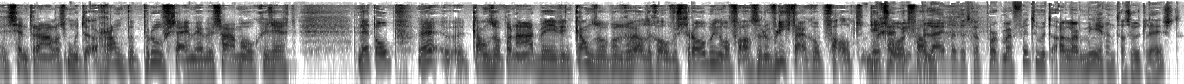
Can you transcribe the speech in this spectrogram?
uh, centrales moeten rampenproof zijn. We hebben samen ook gezegd... Let op, hè, kans op een aardbeving, kans op een geweldige overstroming... of als er een vliegtuig opvalt. Dit soort van... blij met het rapport, maar vindt u het alarmerend als u het leest?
